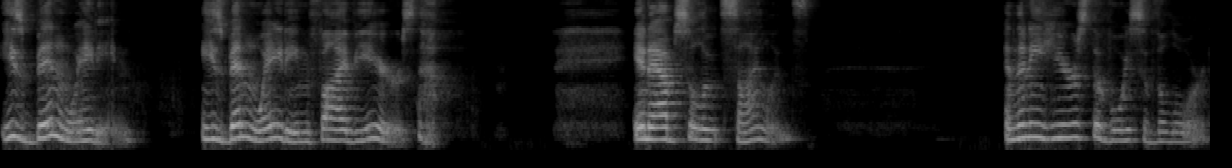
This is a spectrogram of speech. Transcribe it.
He's been waiting. He's been waiting five years in absolute silence. And then he hears the voice of the Lord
